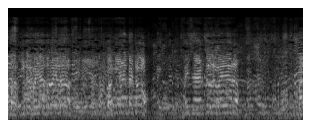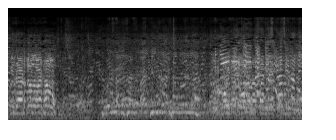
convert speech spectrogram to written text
ਬਾਕੀ ਤਾਂ ਬਹਿ ਜਾ ਕਰੋ ਯਾਰ ਬਾਕੀ ਜਣੇ ਬੈਠੋ ਭਾਈ ਸਾਈਡ ਤੇ ਜਾਓ ਯਾਰ। ਬਾਕੀ ਸਾਈਡ ਤੇ ਜਾਓ ਬੈਠੋ। ਕੋਈ ਨਾ ਦੋ ਮਿੰਟ ਪੰਜ ਮਿੰਟ ਬੈਠਾਂਗੇ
